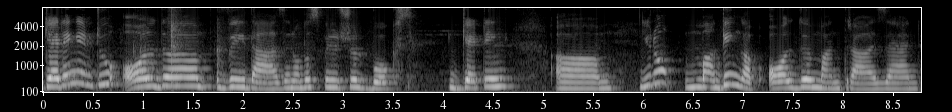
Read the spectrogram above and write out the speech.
getting into all the Vedas and all the spiritual books, getting um, you know, mugging up all the mantras and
